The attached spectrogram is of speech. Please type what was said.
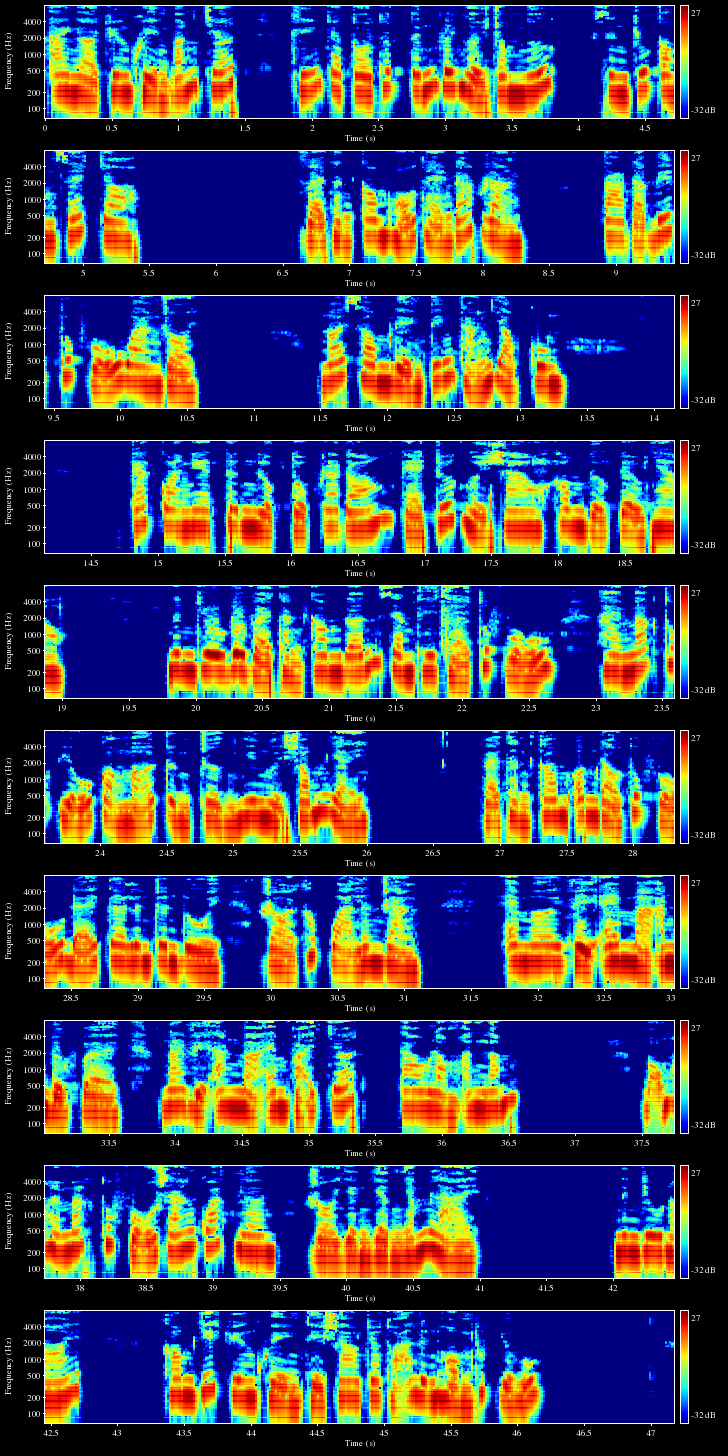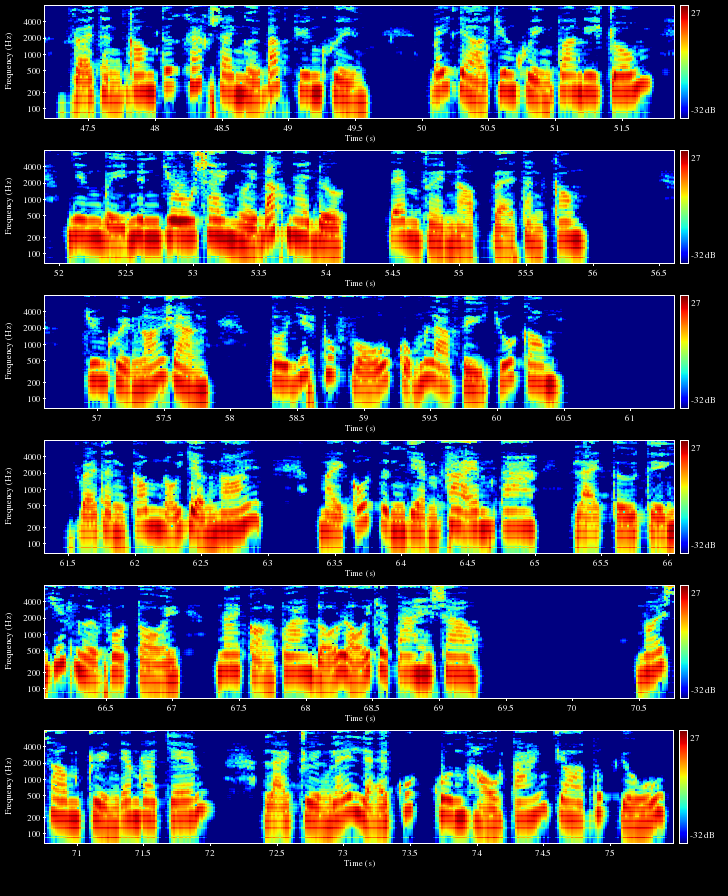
Ai ngờ chuyên khuyền bắn chết, khiến cho tôi thất tính với người trong nước, xin chúa công xét cho. Vệ thành công hổ thẹn đáp rằng, ta đã biết thúc vũ quan rồi. Nói xong liền tiến thẳng vào cung. Các quan nghe tin lục tục ra đón, kẻ trước người sau không được đều nhau. Ninh Du đưa vệ thành công đến xem thi thể thúc vũ, hai mắt thúc vũ còn mở trừng trừng như người sống vậy. Vệ thành công ôm đầu thúc vũ để kê lên trên đùi, rồi khóc hòa lên rằng, Em ơi, vì em mà anh được về, nay vì anh mà em phải chết, đau lòng anh lắm. Bỗng hai mắt thúc vũ sáng quát lên, rồi dần dần nhắm lại. Ninh Du nói, không giết chuyên khuyền thì sao cho thỏa linh hồn thúc vũ. Vệ thành công tức khắc sai người bắt chuyên khuyền, bấy giờ chuyên khuyền toan đi trốn, nhưng bị Ninh Du sai người bắt ngay được, đem về nộp vệ thành công. Chuyên khuyền nói rằng, tôi giết thúc vũ cũng là vì chúa công. Vệ thành công nổi giận nói, mày cố tình dèm pha em ta, lại tự tiện giết người vô tội, nay còn toan đổ lỗi cho ta hay sao? Nói xong truyền đem ra chém, lại truyền lấy lễ quốc quân hậu tán cho Thúc Vũ.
